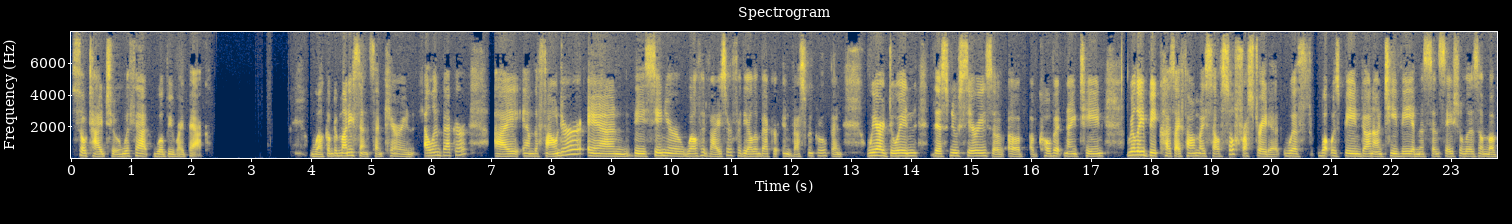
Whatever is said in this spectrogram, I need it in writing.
so tied to. And with that, we'll be right back. Welcome to Money Sense. I'm Karen Ellenbecker. I am the founder and the senior wealth advisor for the Ellenbecker Investment Group. And we are doing this new series of, of, of COVID 19 really because I found myself so frustrated with what was being done on TV and the sensationalism of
